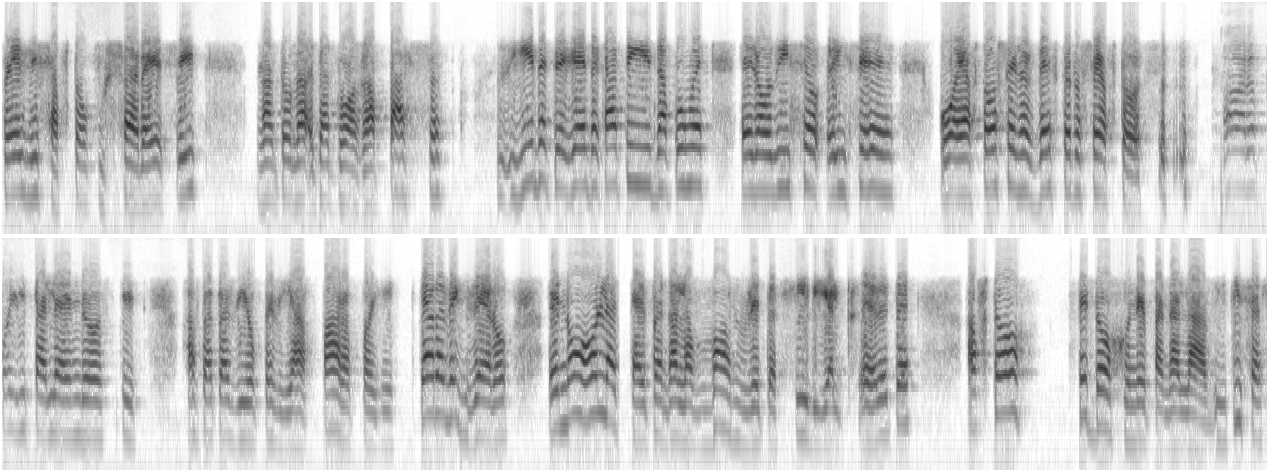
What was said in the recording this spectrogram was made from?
παίζεις αυτό που σ' αρέσει, να το, να, να το αγαπάς. Γίνεται, γίνεται κάτι να πούμε, ενώ είσαι, είσαι ο εαυτός ένας δεύτερος εαυτός. Πάρα πολύ ταλέντος στη- αυτά τα δύο παιδιά, πάρα πολύ. Και άρα δεν ξέρω, ενώ όλα τα επαναλαμβάνουν τα σύριαλ, ξέρετε, αυτό δεν το έχουν επαναλάβει. Τι σας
